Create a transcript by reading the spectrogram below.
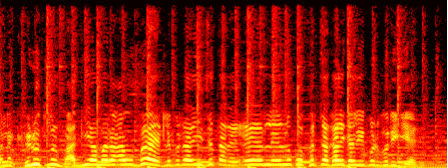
અને ખેડૂત પણ ભાગી અમારે આવું ભરાય એટલે બધા એ જતા રહે. એટલે એ લોકો ખર્ચા ખાલી ખાલી પણ ભરી ગયા છે.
